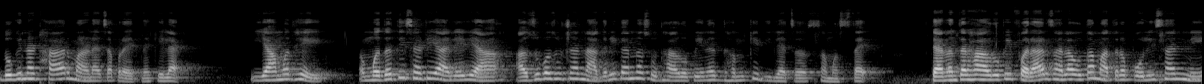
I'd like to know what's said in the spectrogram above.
दोघींना ठार मारण्याचा प्रयत्न केला यामध्ये मदतीसाठी आलेल्या आजूबाजूच्या नागरिकांना सुद्धा आरोपीनं धमकी दिल्याचं समजतंय. त्यानंतर हा आरोपी फरार झाला होता मात्र पोलिसांनी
